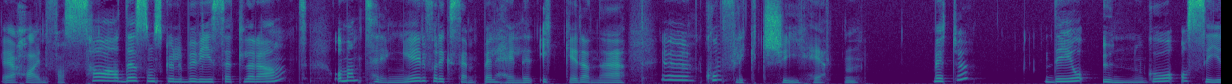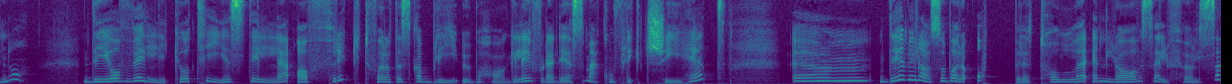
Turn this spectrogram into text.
ha en fasade som skulle bevise et eller annet. Og man trenger f.eks. heller ikke denne uh, konfliktskyheten. Vet du? Det å unngå å si noe, det å velge å tie stille av frykt for at det skal bli ubehagelig, for det er det som er konfliktskyhet, det vil altså bare opprettholde en lav selvfølelse.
